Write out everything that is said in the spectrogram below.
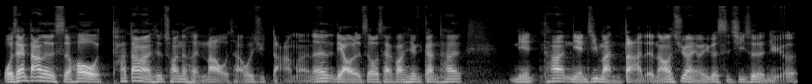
我在搭的时候，他当然是穿的很辣，我才会去搭嘛。但是聊了之后才发现，干他年他年纪蛮大的，然后居然有一个十七岁的女儿，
